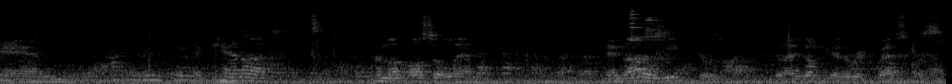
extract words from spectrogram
And I cannot, I'm also a landlord. And not a week goes by that I don't get a request for help.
